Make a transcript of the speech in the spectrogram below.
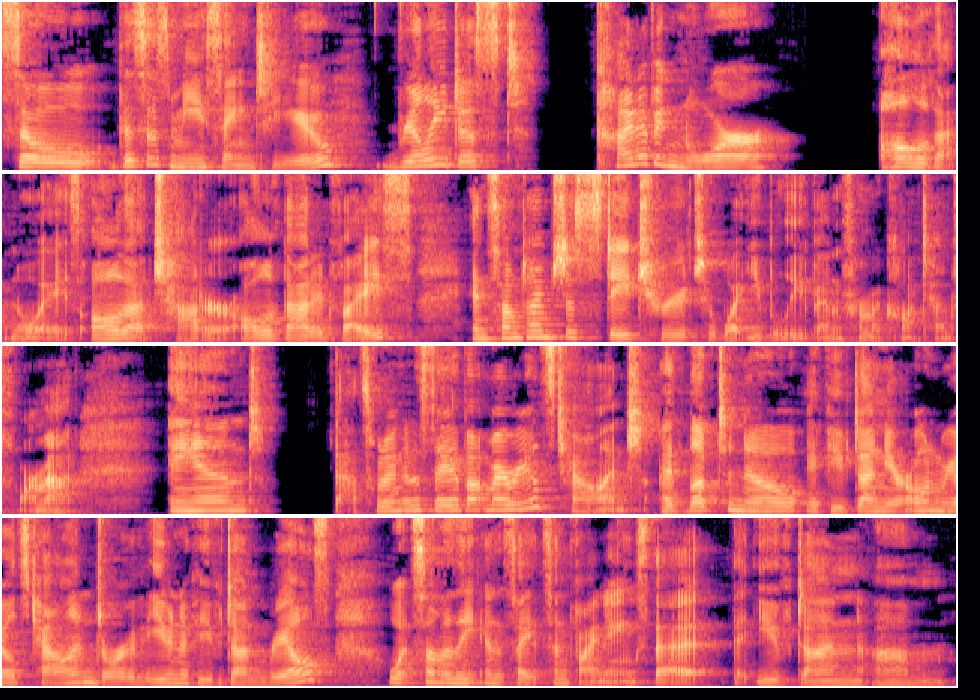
So, this is me saying to you really just kind of ignore all of that noise, all that chatter, all of that advice, and sometimes just stay true to what you believe in from a content format. And that's what I'm going to say about my Reels challenge. I'd love to know if you've done your own Reels challenge or if, even if you've done Reels, what some of the insights and findings that, that you've done um,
